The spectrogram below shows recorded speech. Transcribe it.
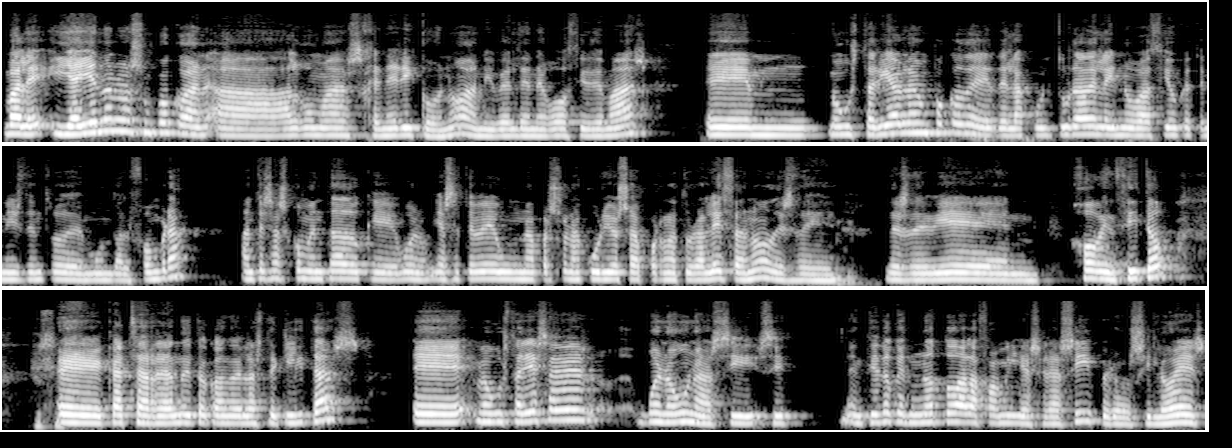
vale, y yéndonos un poco a, algo más genérico, ¿no? A nivel de negocio y demás. Em, me gustaría hablar un poco de, de, la cultura de la innovación que tenéis dentro del mundo alfombra. Antes has comentado que, bueno, ya se te ve una persona curiosa por naturaleza, ¿no? Desde, desde bien jovencito, eh, cacharreando y tocando las teclitas. Eh, me gustaría saber, bueno, una, si, si entiendo que no toda la familia será así, pero si lo es,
